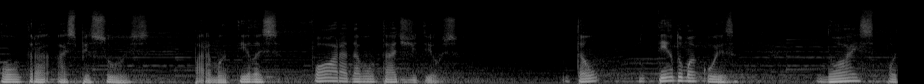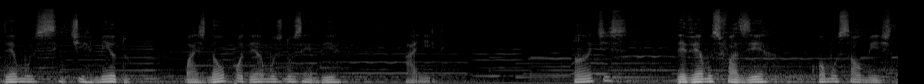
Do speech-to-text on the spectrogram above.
contra as pessoas para mantê-las fora da vontade de Deus. Então, entenda uma coisa: nós podemos sentir medo, mas não podemos nos render a Ele. Antes, devemos fazer como o salmista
